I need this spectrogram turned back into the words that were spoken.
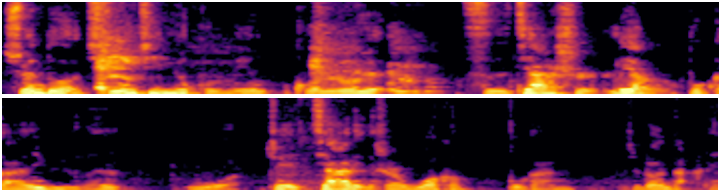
玄德求计于孔明，孔明曰：“此家事亮不敢与闻，我这家里的事儿我可不敢就乱打听。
